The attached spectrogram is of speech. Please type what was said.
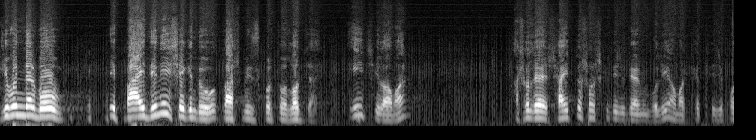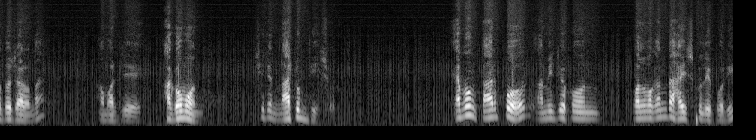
জীবন নেয়ার বউ, এই প্রায় দিনই সে কিন্তু ক্লাস মিস করতো লজ্জায়। এই ছিল আমার। আসলে সাহিত্য সংস্কৃতি যদি আমি বলি, আমার ক্ষেত্রে যে পদচারণা, আমার যে আগমন, সেটা নাটক দিয়ে এবং তারপর আমি যখন কলমাকান্দা হাই স্কুলে পড়ি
